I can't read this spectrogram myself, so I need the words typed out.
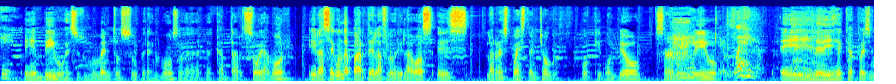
Sí. Y en vivo, eso es un momento súper hermoso de, de cantar Soy Amor. Y la segunda parte de La Flor y la Voz es la respuesta del chongo, porque volvió sano y vivo. Qué bueno. Y le dije que pues... Le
